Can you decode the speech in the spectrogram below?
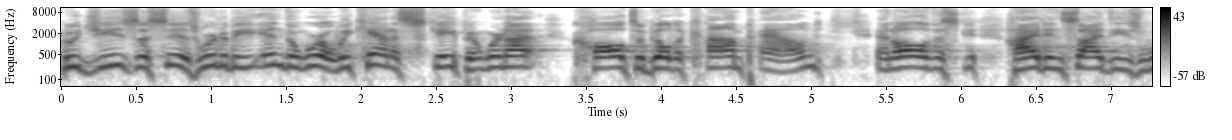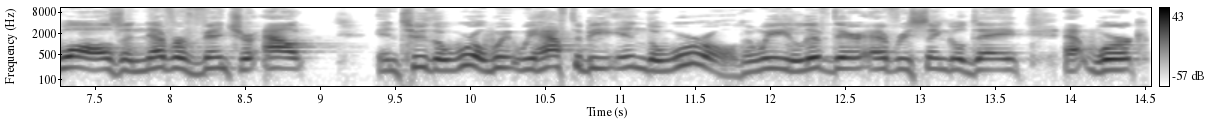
who Jesus is. We're to be in the world. We can't escape it. We're not called to build a compound and all of us hide inside these walls and never venture out into the world. We, we have to be in the world and we live there every single day at work,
